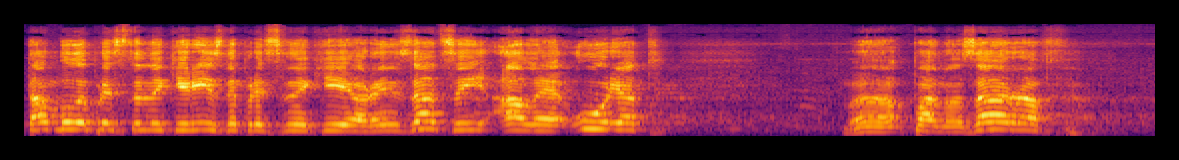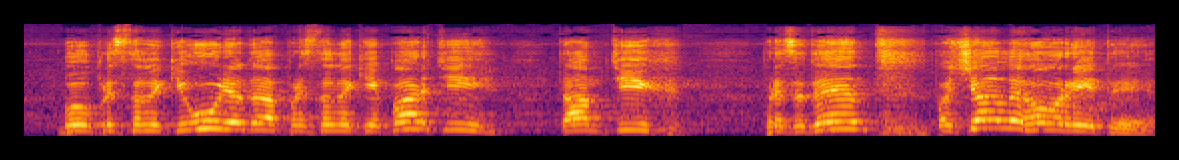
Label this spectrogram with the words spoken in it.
Там були представники різні представники організацій, але уряд, пан Азаров, був представники уряду, представники партії, там тих президент почали говорити,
